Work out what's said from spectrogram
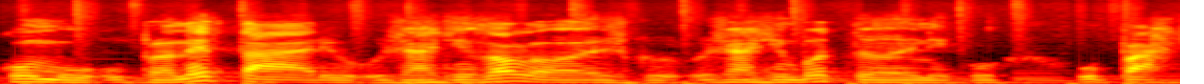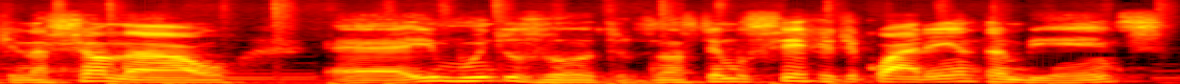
como o planetário, o jardim zoológico, o jardim botânico, o Parque Nacional é, e muitos outros. Nós temos cerca de 40 ambientes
